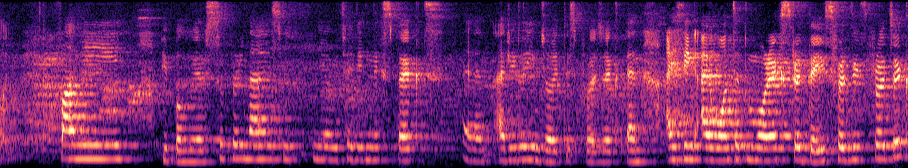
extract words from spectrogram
like funny. People were super nice with me, which I didn't expect. And I really enjoyed this project. And I think I wanted more extra days for this project.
